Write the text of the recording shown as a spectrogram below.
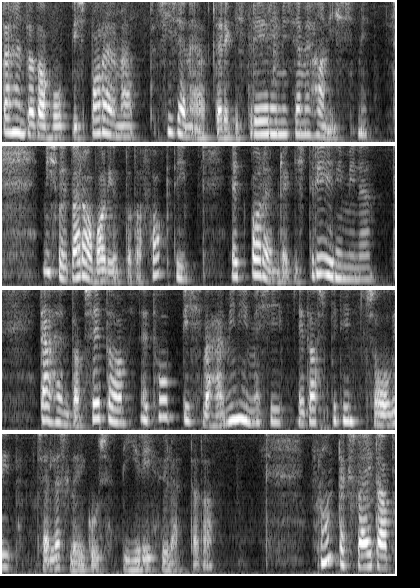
tähendada hoopis paremat sisenejate registreerimise mehhanismi, mis võib ära varjutada fakti, et parem registreerimine tähendab seda, et hoopis vähem inimesi edaspidi soovib selles lõigus piiri ületada. Frontex väidab,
